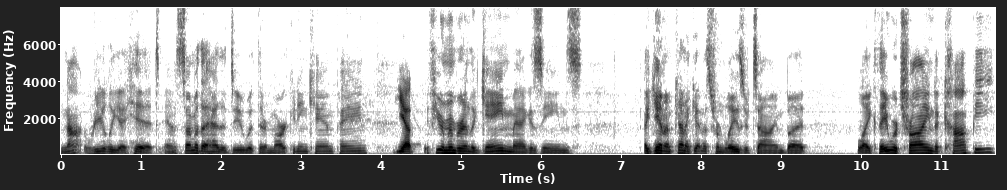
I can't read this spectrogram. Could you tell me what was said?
not really a hit and some of that had to do with their marketing campaign. Yep, If you remember in the game magazines, again, I'm kind of getting this from Laser Time, but like they were trying to copy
